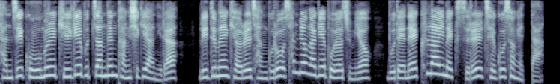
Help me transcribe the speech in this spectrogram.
단지 고음을 길게 붙잡는 방식이 아니라 리듬의 결을 장구로 선명하게 보여주며 무대 내 클라이맥스를 재구성했다.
